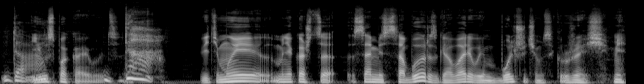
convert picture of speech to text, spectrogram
Да. и успокаиваются. Да. Ведь мы, мне кажется, сами с собой разговариваем больше, чем с окружающими.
